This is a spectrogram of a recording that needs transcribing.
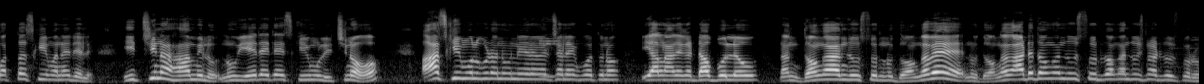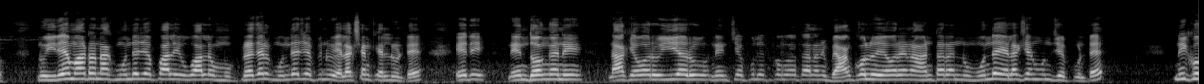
కొత్త స్కీమ్ అనేది వేయలే. ఇచ్చిన హామీలు నువ్వు ఏదైతే స్కీములు ఇచ్చినావో ఆ స్కీములు కూడా నువ్వు నెరవేర్చలేకపోతున్నావు. ఇవాళ నా దగ్గర డబ్బులు లేవు. నన్ను దొంగ అని చూస్తున్నారు నువ్వు దొంగవే. నువ్వు దొంగ కాబట్టి దొంగని చూస్తున్నారు దొంగని చూసినట్టు చూస్తున్నారు నువ్వు ఇదే మాట నాకు ముందే చెప్పాలి. వాళ్ళు ప్రజలకు ముందే చెప్పి నువ్వు ఎలక్షన్కి వెళ్ళి ఉంటే ఏది? నేను దొంగని నాకెవరు ఇయ్యరు. నేను చెప్పులు ఎత్తుకోపోతానని వాళ్ళు ఎవరైనా అంటారని నువ్వు ముందే ఎలక్షన్ ముందు చెప్పుంటే నీకు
